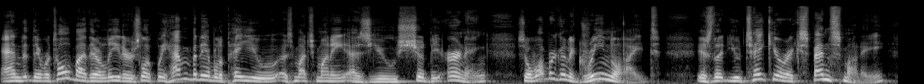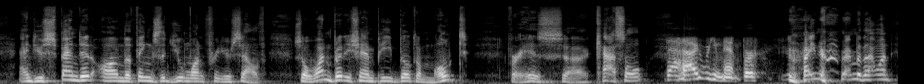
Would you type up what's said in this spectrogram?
and they were told by their leaders, "Look, we haven't been able to pay you as much money as you should be earning. So what we're going to greenlight is that you take your expense money and you spend it on the things that you want for yourself." So one British MP built a moat for his uh, castle. That I remember. right? Remember that one?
